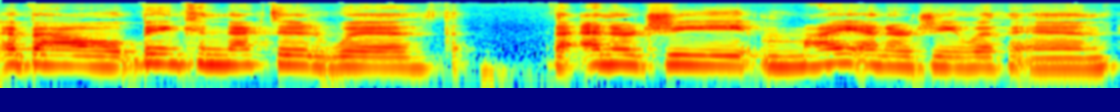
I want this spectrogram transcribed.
about being connected with the energy, my energy within,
